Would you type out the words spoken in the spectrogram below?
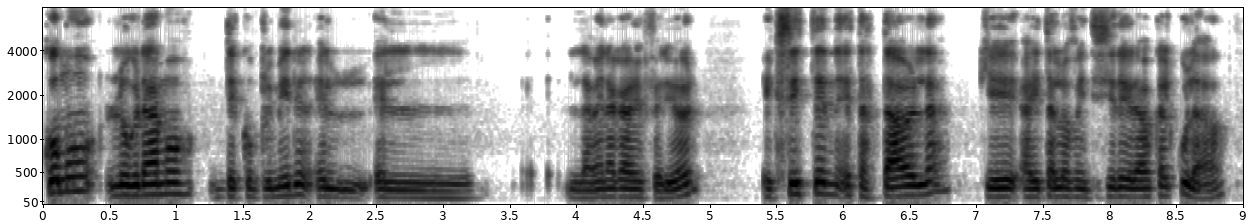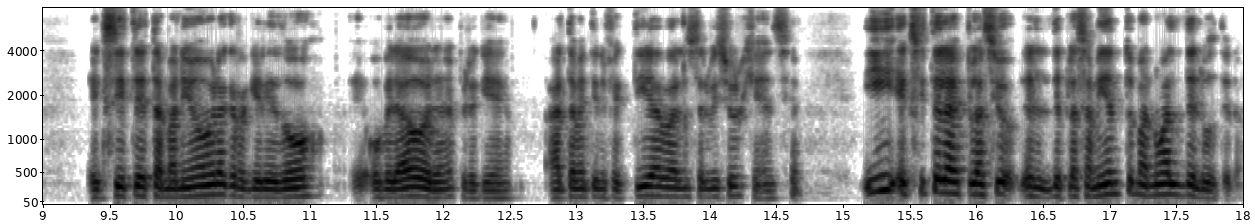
¿Cómo logramos descomprimir la vena cava inferior? Existen estas tablas que ahí están los 27 grados calculados. Existe esta maniobra que requiere dos eh, operadores, pero que es altamente inefectiva para el servicio de urgencia. Y existe el desplazamiento manual del útero.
